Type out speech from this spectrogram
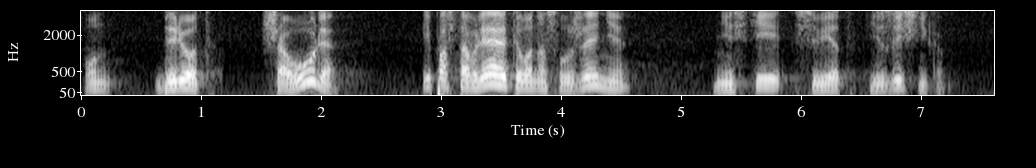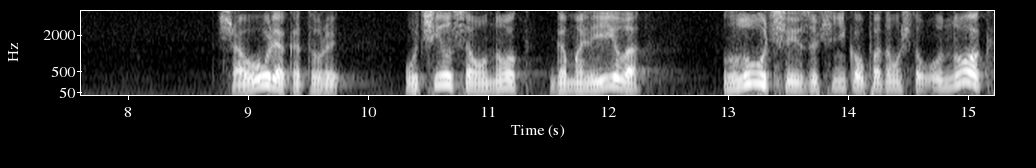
он берет Шауля и поставляет его на служение нести свет язычникам. Шауля, который учился у ног Гамалиила, лучший из учеников, потому что у ног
